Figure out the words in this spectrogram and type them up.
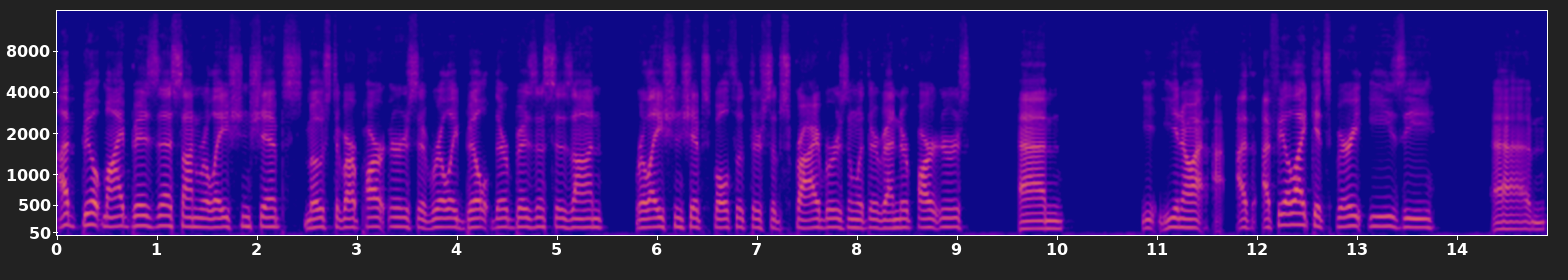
I've built my business on relationships. Most of our partners have really built their businesses on relationships, both with their subscribers and with their vendor partners. Um, you, you know, I, I, I feel like it's very easy. Um,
